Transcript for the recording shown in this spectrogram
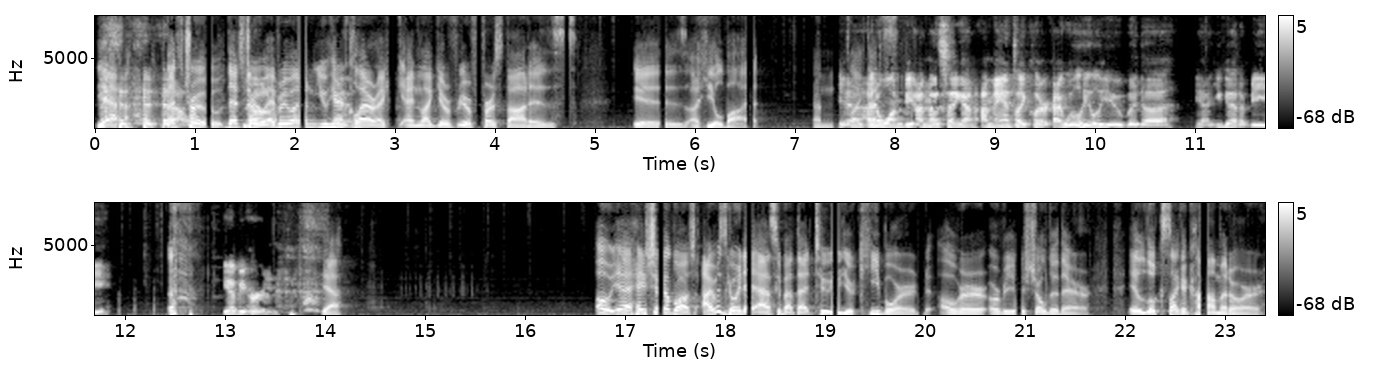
Yeah, that's No. true. That's true. No. Everyone you hear Yeah. cleric and like your your first thought is is a heal bot. And Yeah, like I don't want to be. I'm not saying I'm, I'm anti-cleric. I will heal you, but uh, yeah, you got to be. you got to be hurting. Yeah. Oh yeah, hey Shield Boss. I was going to ask about that too. Your keyboard over over your shoulder there. It looks like a Commodore.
